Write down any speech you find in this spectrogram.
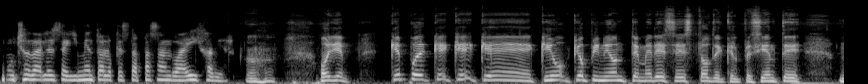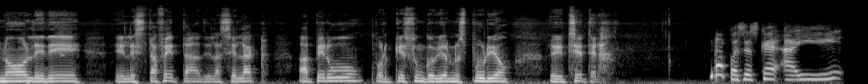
mucho darle seguimiento a lo que está pasando ahí, Javier. Oye, ¿qué, qué, qué, qué, qué opinión te merece esto de que el presidente no le dé el estafeta de la CELAC a Perú porque es un gobierno espurio, etcétera? No, pues es que ahí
